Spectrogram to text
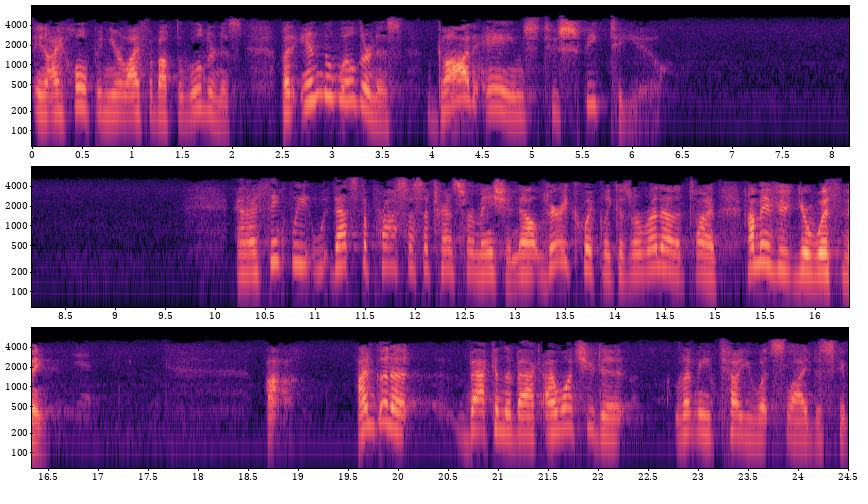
in, I hope, in your life about the wilderness. But in the wilderness, God aims to speak to you. And I think we, that's the process of transformation. Now, very quickly, because we're running out of time, how many of you you're with me? I'm going to back in the back, I want you to let me tell you what slide to skip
